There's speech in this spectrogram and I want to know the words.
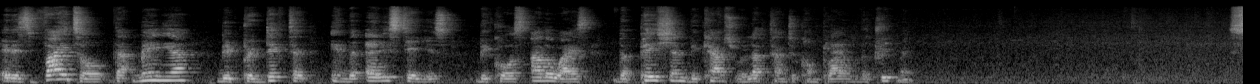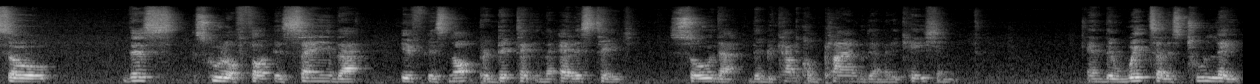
it is vital that mania be predicted in the early stages because otherwise the patient becomes reluctant to comply with the treatment. So this school of thought is saying that if it's not predicted in the early stage so that they become compliant with their medication and they wait till it's too late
